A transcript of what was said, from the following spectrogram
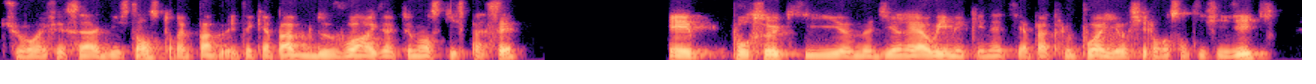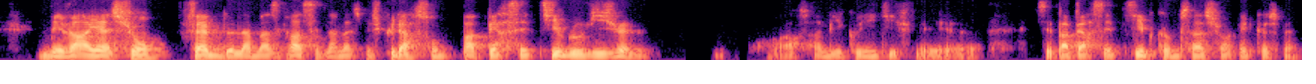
Tu aurais fait ça à distance, tu n'aurais pas été capable de voir exactement ce qui se passait. Et pour ceux qui euh, me diraient, ah oui, mais Kenneth, il n'y a pas que le poids, il y a aussi le ressenti physique, des variations faibles de la masse grasse et de la masse musculaire sont pas perceptibles au visuel. Alors, c'est un biais cognitif, mais euh, c'est pas perceptible comme ça sur quelques semaines.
